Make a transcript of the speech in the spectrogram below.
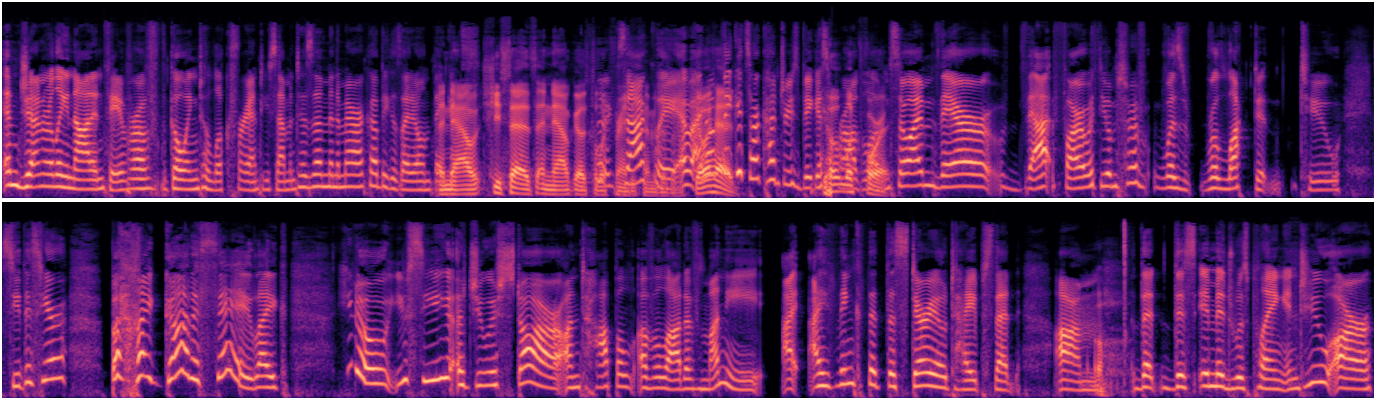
am generally not in favor of going to look for anti Semitism in America because I don't think and now she says and now goes to look exactly. for anti-Semitism. I don't ahead. think it's our country's biggest Go problem. So I'm there that far with you. I'm sort of was reluctant to see this here, but I gotta say, like, you know, you see a Jewish star on top of, of a lot of money. I, I think that the stereotypes that um that this image was playing into are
